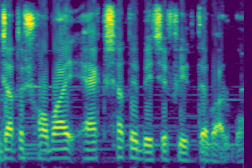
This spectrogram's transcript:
যাতে সবাই একসাথে বেঁচে ফিরতে পারব।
